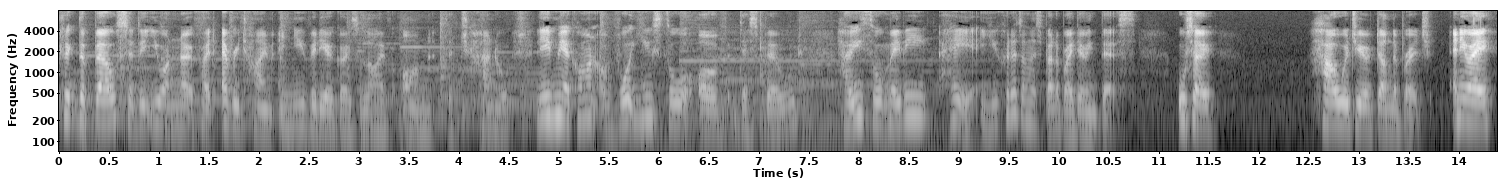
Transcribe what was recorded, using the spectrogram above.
click the bell so that you are notified every time a new video goes live on the channel. Leave me a comment of what you thought of this build, how you thought maybe, hey, you could have done this better by doing this. Also, how would you have done the bridge? Anyway,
